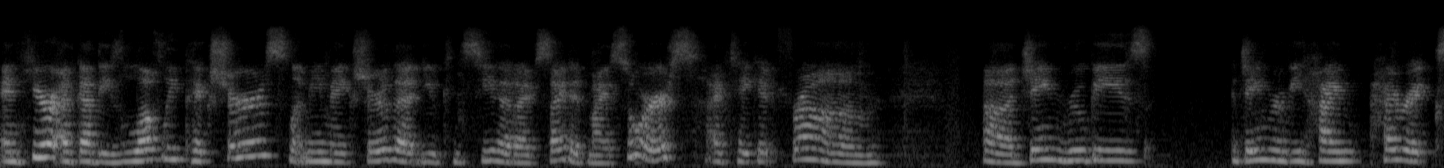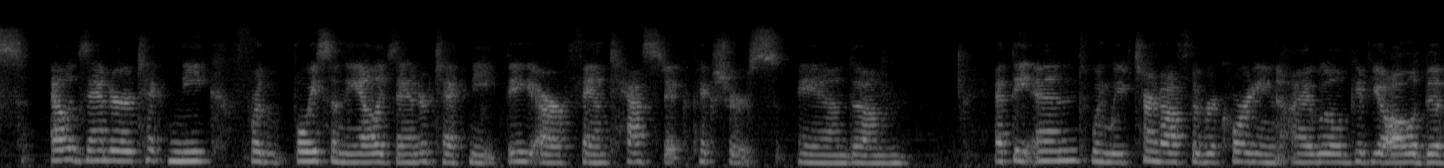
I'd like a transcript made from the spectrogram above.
And here I've got these lovely pictures. Let me make sure that you can see that I've cited my source. I take it from uh, Jane Ruby's, Jane Ruby Heirich's Alexander Technique for the voice and the Alexander Technique. They are fantastic pictures. And um, at the end, when we've turned off the recording, I will give you all a bi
